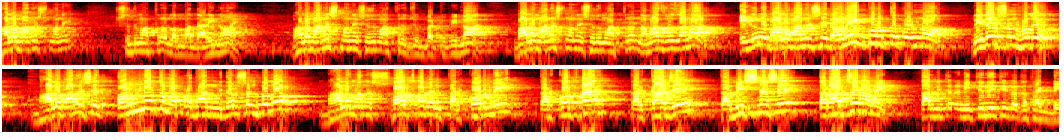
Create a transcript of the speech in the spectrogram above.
ভালো মানুষ মানে শুধুমাত্র লম্বা দাড়ি নয়। ভালো মানুষ মানে শুধুমাত্র জুব্বা টুপি নয়। ভালো মানুষ মানে শুধুমাত্র নামাজ রোজা নয়। এগুলো ভালো মানুষের অনেক গুরুত্বপূর্ণ নিদর্শন হলেও ভালো মানুষের অন্যতম প্রধান নিদর্শন হলো ভালো মানুষ সৎ হবেন তার কর্মে, তার কথায়, তার কাজে, তার বিশ্বাসে, তার আচরণে। তার ভিতরে নীতিনৈতিকতা থাকবে,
